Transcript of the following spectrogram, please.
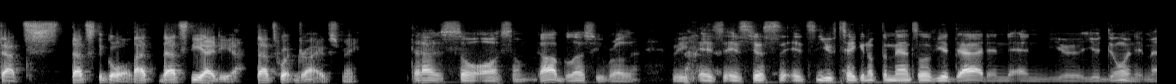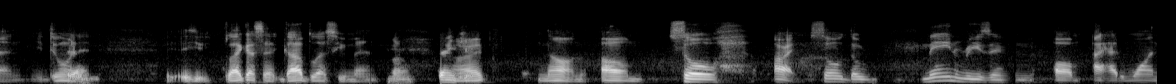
that's that's the goal. That that's the idea. That's what drives me. That is so awesome. God bless you, brother. I mean, it's it's just it's you've taken up the mantle of your dad and and you're you're doing it, man. You're doing yeah. it. You, like I said, God bless you, man. No, thank all you. Right? No, um. So, all right. So the main reason um I had wanted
